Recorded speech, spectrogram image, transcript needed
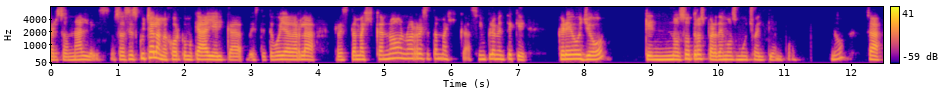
personales, o sea, se escucha a lo mejor como que, ay, Erika, este, te voy a dar la receta mágica. No, no es receta mágica, simplemente que creo yo que nosotros perdemos mucho el tiempo, ¿no? O sea,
